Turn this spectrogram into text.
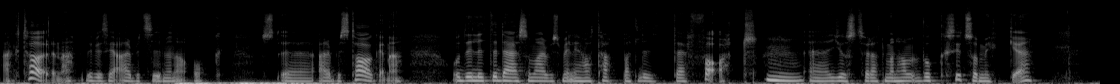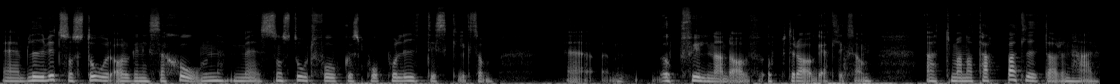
aktörerna, det vill säga arbetsgivarna och eh, arbetstagarna. Och det är lite där som Arbetsförmedlingen har tappat lite fart. Mm. Eh, Just för att man har vuxit så mycket. eh, Blivit så stor organisation med så stort fokus på politisk liksom, eh, uppfyllnad av uppdraget. Liksom. Att man har tappat lite av den här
